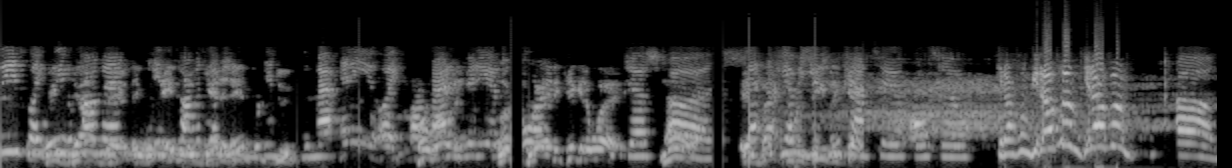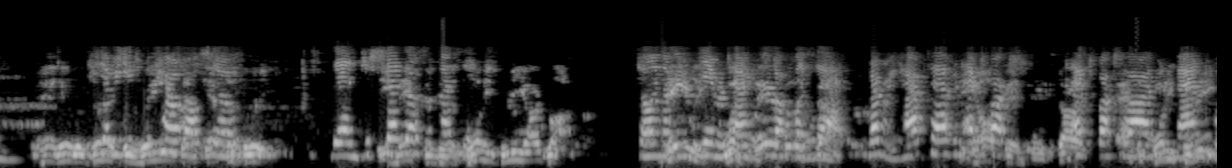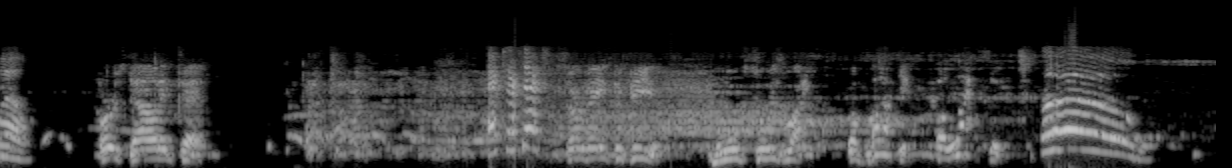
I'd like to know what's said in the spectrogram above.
People sign up, please like Great leave a comment there. They in the comment section in for in the ma- any like our Corona Madden videos looks or ready to kick it away. just uh set, if you have a YouTube account too. Also, Get off him! Get off him! Get off him! um, If you have a YouTube account also, then just send us a message 23-yard loss. telling us your Bailey gamer tag and stuff for the like that. Remember, you have to have an The Xbox, an Xbox Live, and Madden 12. First down and 10. XXX. Surveys the field. Moves to his right. The pocket collapses. Oh!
